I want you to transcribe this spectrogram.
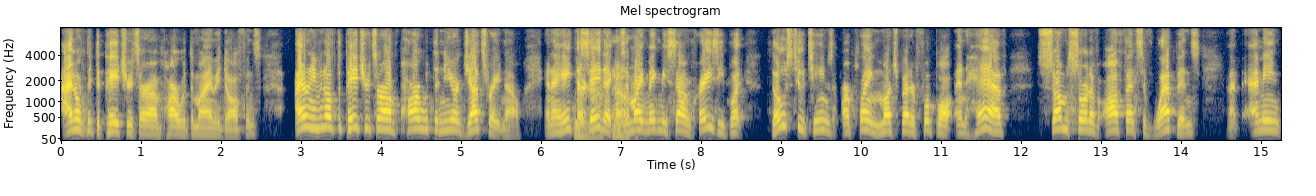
I don't think the Patriots are on par with the Miami Dolphins. I don't even know if the Patriots are on par with the New York Jets right now. And I hate to They're say not, that because no. it might make me sound crazy, but those two teams are playing much better football and have – some sort of offensive weapons. I, I mean,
